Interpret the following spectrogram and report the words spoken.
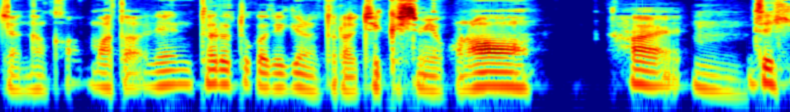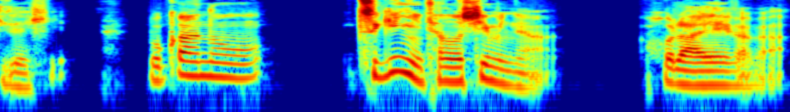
じゃあなんか、またレンタルとかできるんだったらチェックしてみようかな。はい。うん。ぜひぜひ。僕はあの、次に楽しみなホラー映画が、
